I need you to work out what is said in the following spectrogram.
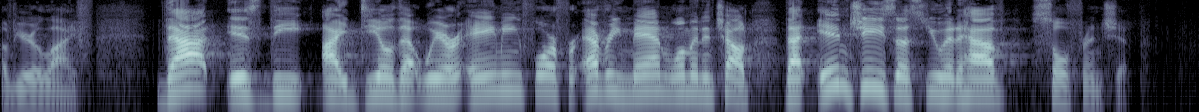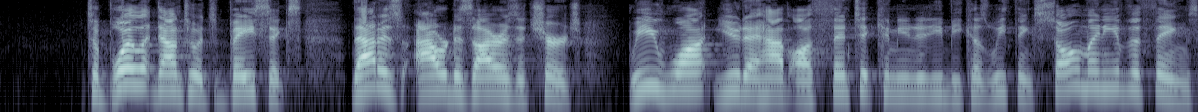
of your life? That is the ideal that we are aiming for for every man, woman, and child. That in Jesus you would have soul friendship. To boil it down to its basics, that is our desire as a church we want you to have authentic community because we think so many of the things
